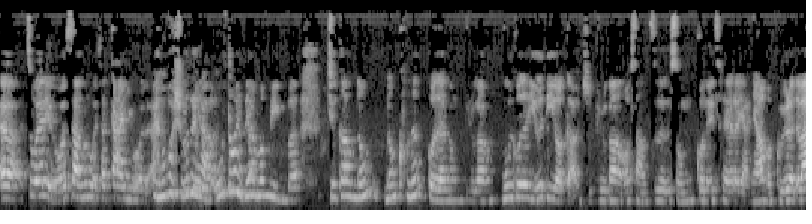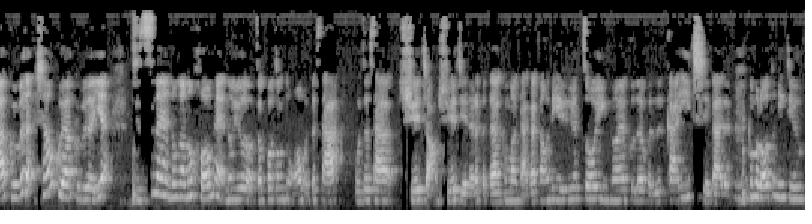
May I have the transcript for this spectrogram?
呃，作为留学生，侬为啥介约了？我勿晓得呀，我到现在还没明白。就讲侬，侬可能觉着侬，比如讲，我觉着有点要讲句，比如讲，学生子从国内出来了，爷娘勿管了，对伐？管勿着，想管也管勿着。一，其次呢，侬讲侬好眼，侬有老早高中同学或者啥。或者啥学长学姐辣辣搿搭，葛末大家讲点有眼照应，侬还觉着勿是介义气一家头。葛末老多人就碰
